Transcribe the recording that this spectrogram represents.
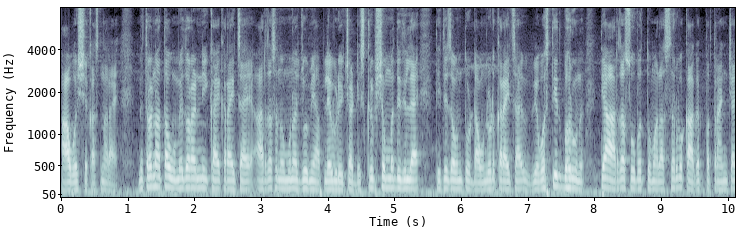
आवश्यक असणार आहे. मित्रांनो आता उमेदवारांनी काय करायचं आहे? अर्जाचा नमुना जो मी आपल्या व्हिडिओच्या डिस्क्रिप्शनमध्ये दिला आहे तिथे जाऊन तो डाउनलोड करायचा आहे. व्यवस्थित भरून त्या अर्जासोबत तुम्हाला सर्व कागदपत्रांच्या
